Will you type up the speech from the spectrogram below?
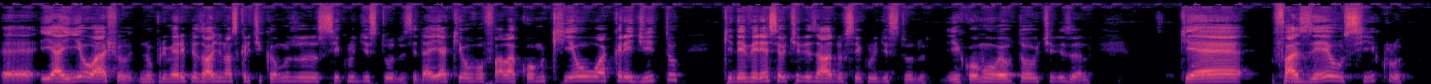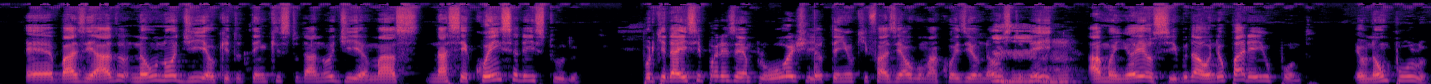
É, e aí eu acho, no primeiro episódio nós criticamos o ciclo de estudos. E daí aqui eu vou falar como que eu acredito que deveria ser utilizado o ciclo de estudo. E como eu estou utilizando. Que é fazer o ciclo é, baseado não no dia, o que tu tem que estudar no dia, mas na sequência de estudo. Porque daí, se, por exemplo, hoje eu tenho que fazer alguma coisa e eu não uhum, estudei, uhum. amanhã eu sigo da onde eu parei o ponto eu não pulo.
